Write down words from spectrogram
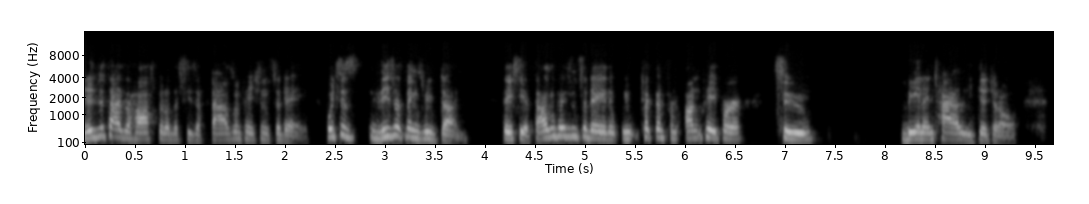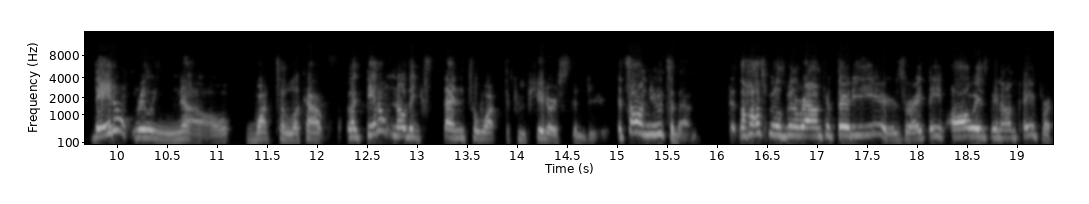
digitize a hospital that sees a thousand patients a day, which is these are things we've done. They see a thousand patients a day that we took them from on paper to being entirely digital. They don't really know what to look out for. Like they don't know the extent to what the computers can do. It's all new to them the hospital's been around for 30 years, right? They've always been on paper.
